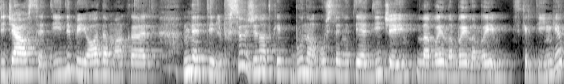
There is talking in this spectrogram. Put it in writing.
didžiausią dydį, bijodama, kad netilpsiu. Žinot, kaip būna užsienį tie dydžiai labai labai labai skirtingi.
